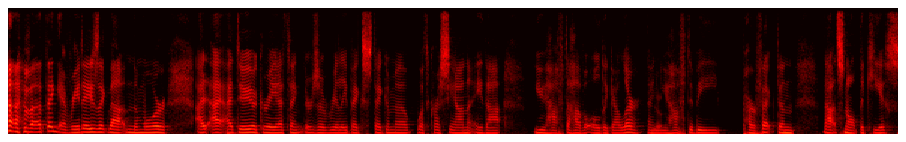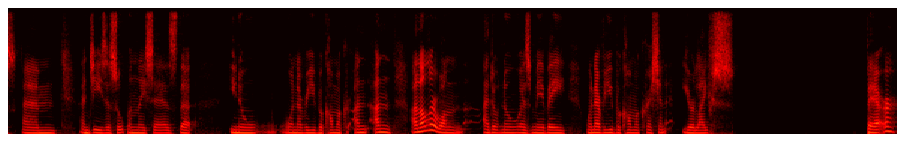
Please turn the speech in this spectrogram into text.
but I think every day is like that, and the more I, I, I do agree. I think there's a really big stigma with Christianity that you have to have it all together and Yeah. you have to be perfect, and that's not the case. Um, and Jesus openly says that you know whenever you become a and and another one I don't know is maybe whenever you become a Christian, your life's better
